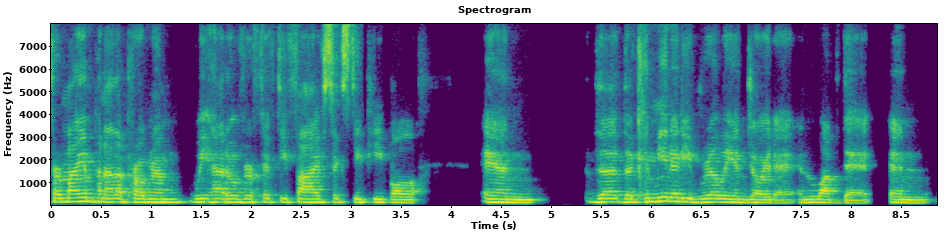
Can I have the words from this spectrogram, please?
for my empanada program, we had over 55, 60 people and the, the community really enjoyed it and loved it. And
